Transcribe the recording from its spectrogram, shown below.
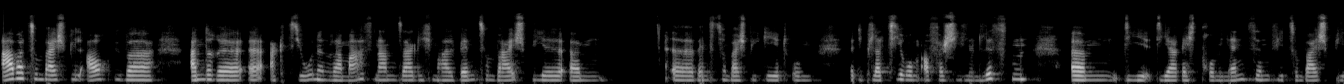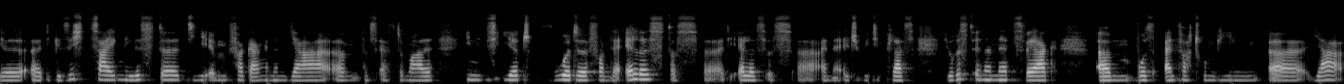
aber zum Beispiel auch über andere äh, Aktionen oder Maßnahmen, sage ich mal, wenn zum Beispiel ähm, äh, wenn es zum Beispiel geht um die Platzierung auf verschiedenen Listen, ähm, die, die ja recht prominent sind, wie zum Beispiel äh, die Gesichtszeigenliste, die im vergangenen Jahr ähm, das erste Mal initiiert wurde von der Alice. Das, äh, die Alice ist äh, eine LGBT plus Juristinnen-Netzwerk, ähm, wo es einfach darum ging, äh, ja,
